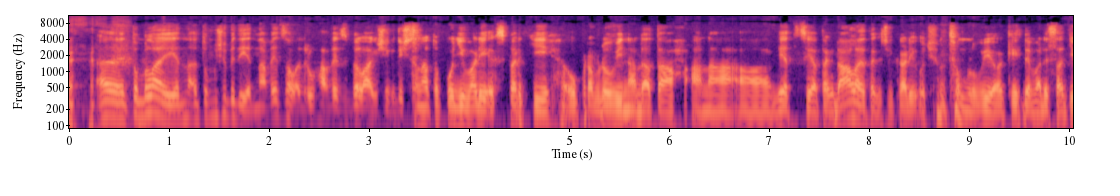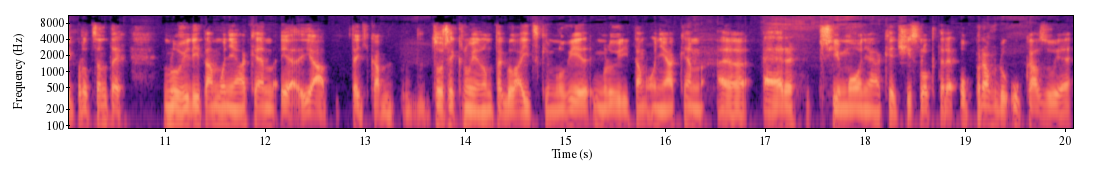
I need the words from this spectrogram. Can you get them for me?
Eh, to, byla jedna, to může být jedna věc, ale druhá věc byla, že když se na to podívali experti opravdoví na data a na vědci a tak dále, tak říkali, o čem to mluví, o jakých 90%. Mluvili tam o nějakém, já, teďka to řeknu jenom tak laicky, mluví, mluvili tam o nějakém eh, R, přímo nějaké číslo, které opravdu ukazuje.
